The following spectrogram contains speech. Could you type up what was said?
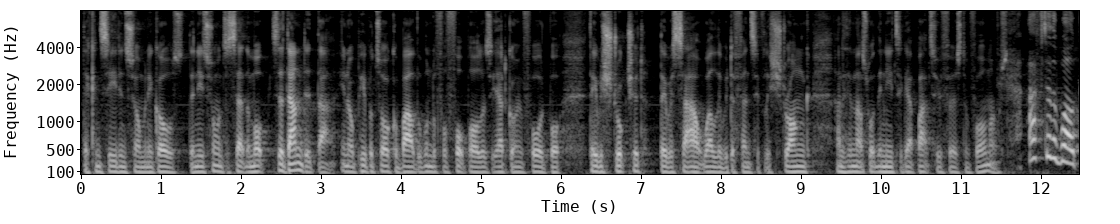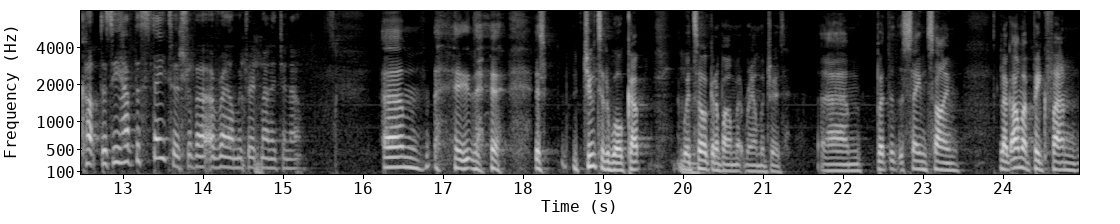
they're conceding so many goals. They need someone to set them up. Zidane did that. You know, people talk about the wonderful footballers he had going forward, but they were structured, they were set out well, they were defensively strong, and I think that's what they need to get back to first and foremost. After the World Cup, does he have the status of a, a Real Madrid manager now? Um, it's due to the World Cup. We're mm. talking about him at Real Madrid, um, but at the same time, look, I'm a big fan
